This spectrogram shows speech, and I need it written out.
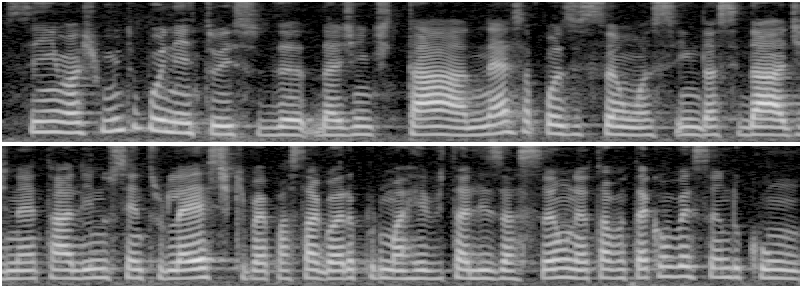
Sim, eu acho muito bonito isso da, da gente estar tá nessa posição assim da cidade, né? Tá ali no centro-leste que vai passar agora por uma revitalização, né? Eu estava até conversando com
